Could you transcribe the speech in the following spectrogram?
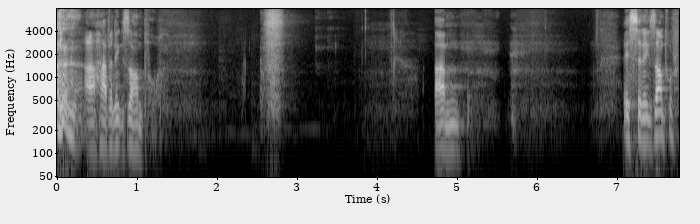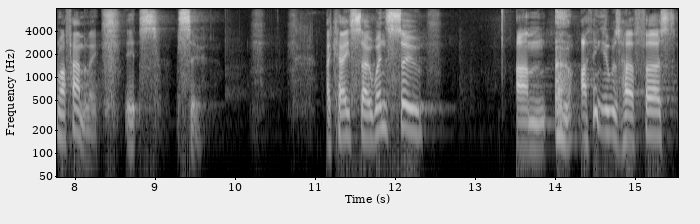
I'll have an example. Um, it's an example from our family. It's Sue. Okay, so when Sue um, I think it was her first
